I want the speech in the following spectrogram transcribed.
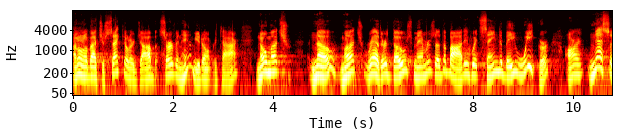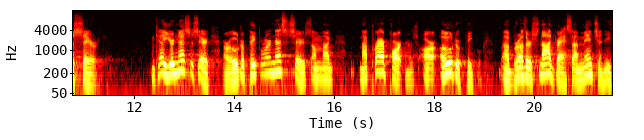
I don't know about your secular job, but serving Him, you don't retire. No much, no, much rather, those members of the body which seem to be weaker are necessary. Okay, you're necessary. Our older people are necessary. Some of my, my prayer partners are older people. Uh, Brother Snodgrass, I mentioned, he'd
